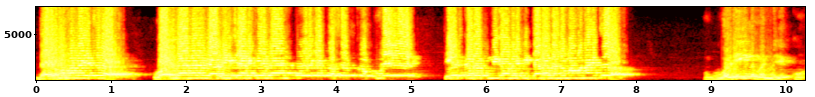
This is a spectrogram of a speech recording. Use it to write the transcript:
धर्म म्हणायचं. वडिलांना विचार केला आणि पोरग तसंच पुढे तेच करत निघालं की त्याला धर्म म्हणायचं. वडील म्हणजे कोण?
